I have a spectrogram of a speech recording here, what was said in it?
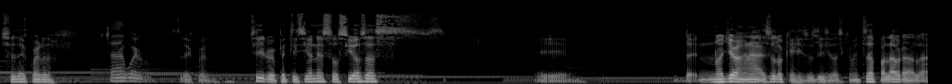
Estoy de acuerdo. ¿Está de acuerdo? Estoy de acuerdo. Sí, repeticiones ociosas eh, no llevan nada. Eso es lo que Jesús dice. Básicamente esa palabra la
